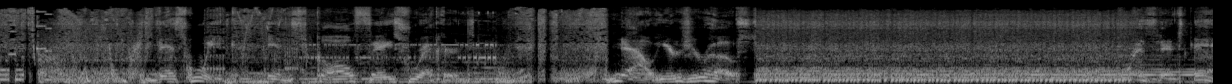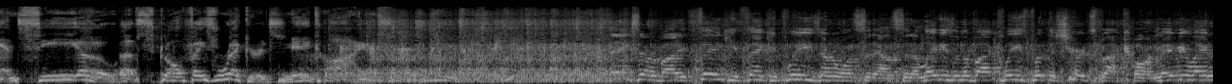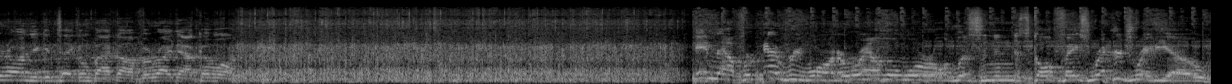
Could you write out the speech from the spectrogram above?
This week in Skullface Records. Now, here's your host, President and CEO of Skullface Records, Nick Hines. Thanks, everybody. Thank you, thank you. Please, everyone, sit down, sit down. Ladies in the back, please put the shirts back on. Maybe later on you can take them back off, but right now, come on. Now for everyone around the world listening to Skullface Records Radio.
